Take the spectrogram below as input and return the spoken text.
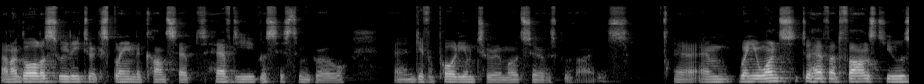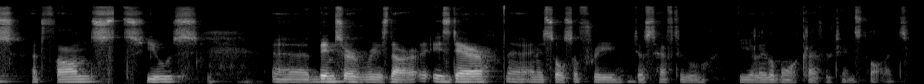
And our goal is really to explain the concept, have the ecosystem grow, and give a podium to remote service providers. Uh, and when you want to have advanced use, advanced use, uh, BIM server is there, is there uh, and it's also free. Just have to be a little more clever to install it.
